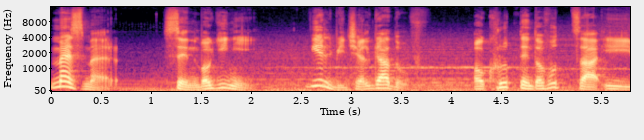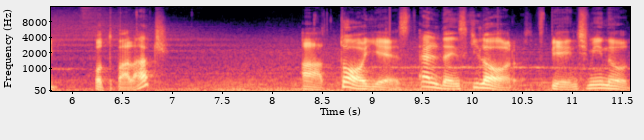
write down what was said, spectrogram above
Mezmer, syn bogini, wielbiciel gadów, okrutny dowódca i podpalacz? A to jest eldeński lore w 5 minut.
